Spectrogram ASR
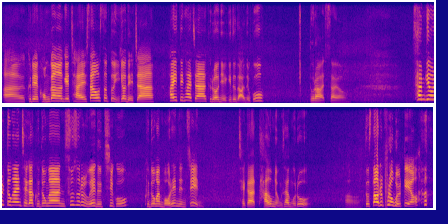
아 그래 건강하게 잘 싸워서 또 이겨내자 화이팅 하자 그런 얘기도 나누고 돌아왔어요. 3개월 동안 제가 그동안 수술을 왜 늦추고 그동안 뭘 했는지 제가 다음 영상으로 어, 또 썰을 풀어볼게요.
